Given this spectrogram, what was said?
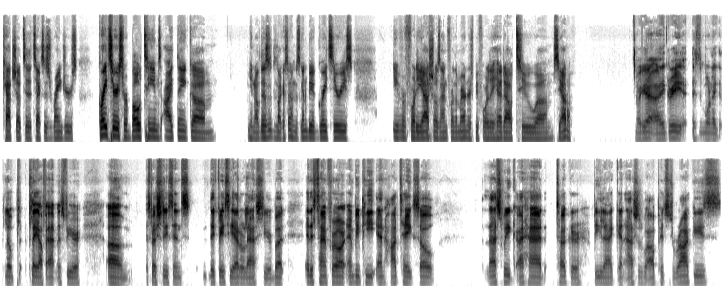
catch up to the Texas Rangers. Great series for both teams. I think, um, you know, this is like I said, it's going to be a great series even for the Astros and for the Mariners before they head out to um, Seattle. Oh yeah, I agree. It's more like a little pl- playoff atmosphere, um, especially since they faced Seattle last year. But it is time for our MVP and hot take. So last week I had Tucker, Bielak, and Astros will outpitch the Rockies.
